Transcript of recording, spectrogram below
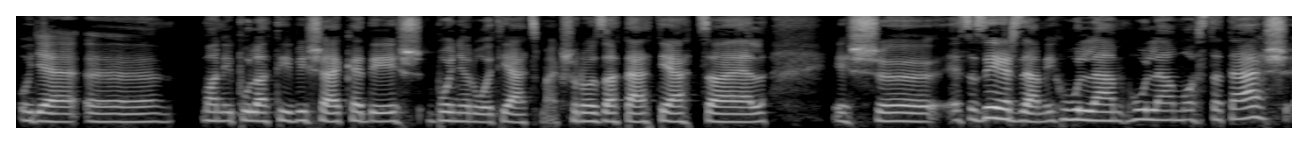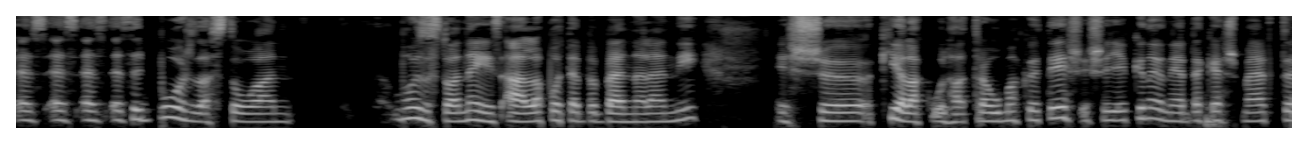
ugye uh, manipulatív viselkedés, bonyolult játszmák sorozatát játsza el, és ez az érzelmi hullám, hullámoztatás, ez, ez, ez, ez egy borzasztóan, borzasztóan nehéz állapot ebbe benne lenni, és kialakulhat traumakötés, és egyébként nagyon érdekes, mert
